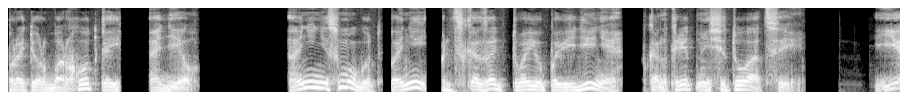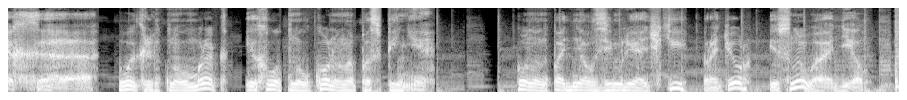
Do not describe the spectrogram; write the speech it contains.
протер бархоткой, одел. Они не смогут по ней предсказать твое поведение в конкретной ситуации. «Еха!» — выкрикнул мрак и хлопнул Конана по спине. Конан поднял с земли очки, протер и снова одел. «Еха!»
